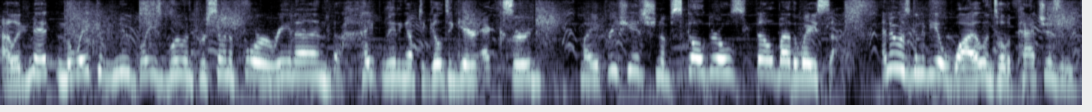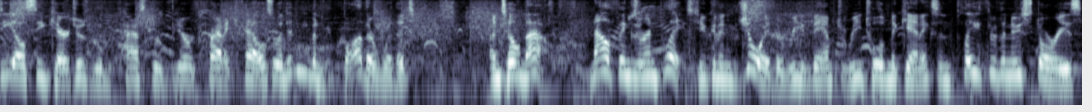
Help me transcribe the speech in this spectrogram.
I'll admit, in the wake of new BlazBlue and Persona 4 Arena and the hype leading up to Guilty Gear Xrd, my appreciation of Skullgirls fell by the wayside. I knew it was going to be a while until the patches and DLC characters would pass through bureaucratic hell, so I didn't even bother with it. Until now. Now things are in place. You can enjoy the revamped, retooled mechanics and play through the new stories,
